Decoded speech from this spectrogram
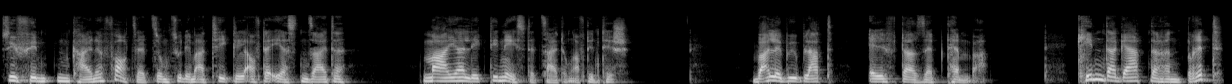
Sie finden keine Fortsetzung zu dem Artikel auf der ersten Seite. Maja legt die nächste Zeitung auf den Tisch. Wallebüblatt, 11. September. Kindergärtnerin Britt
